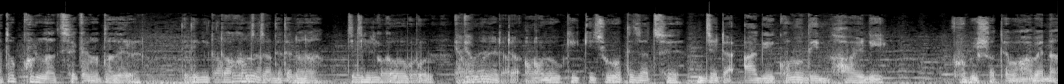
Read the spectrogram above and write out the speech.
এতক্ষণ লাগছে কেন তাদের? তিনি তখন জানতেন না জেরিকোর উপর এমন একটা অলৌকিক কিছু হতে যাচ্ছে যেটা আগে কোনোদিন হয়নি। ভবিষ্যতেও হবে না।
